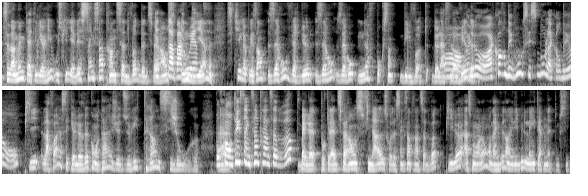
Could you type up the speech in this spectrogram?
c'est dans la même catégorie où il y avait 537 votes de différence indienne, ce qui représente 0,009% des votes de la Oh, Floride. mais là, accordez-vous, c'est si beau l'accordéon. Puis l'affaire, c'est que le recomptage a duré 36 jours. Pour Euh, compter 537 votes? Ben là, pour que la différence finale soit de 537 votes. Puis là, à ce moment-là, on arrivait dans les débuts de l'Internet aussi.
